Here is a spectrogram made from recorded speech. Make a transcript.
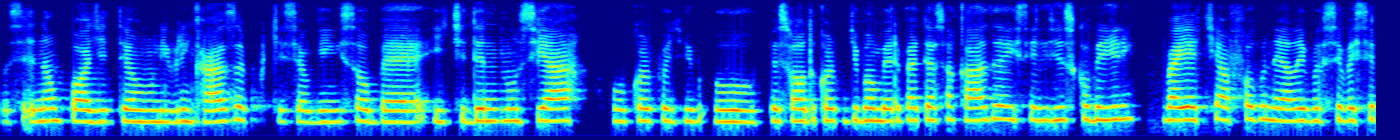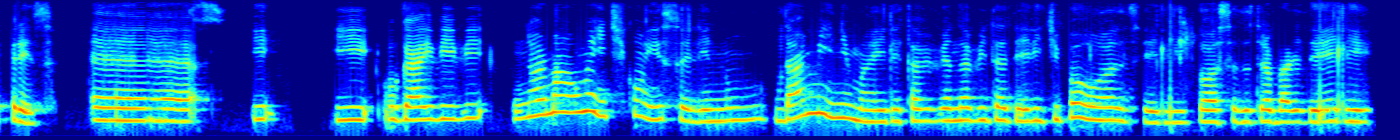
Você não pode ter um livro em casa, porque se alguém souber e te denunciar, o corpo de o pessoal do corpo de bombeiro vai até a sua casa e se eles descobrirem, vai atirar fogo nela e você vai ser presa. É, e, e o Guy vive normalmente com isso, ele não dá a mínima, ele tá vivendo a vida dele de boas, ele gosta do trabalho dele.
